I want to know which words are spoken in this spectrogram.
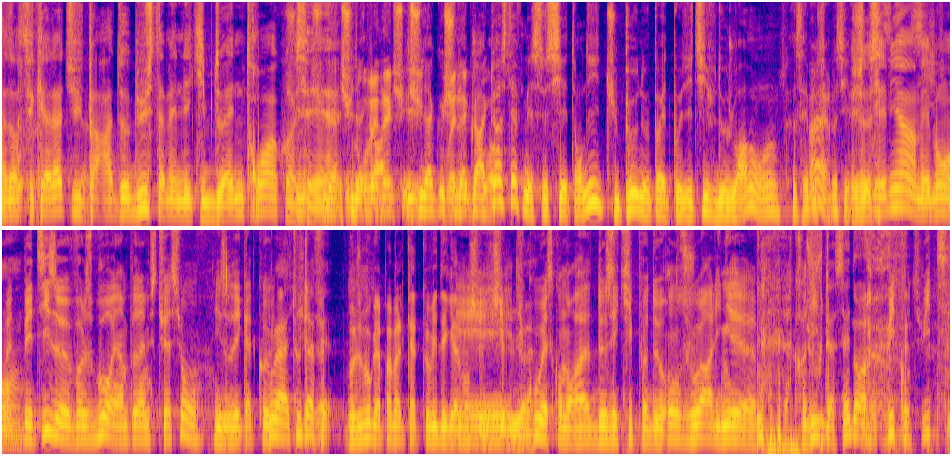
Ah, dans ces cas-là tu pars à deux bus t'amènes l'équipe de N3 quoi Je suis- d'accord avec toi, Steph, mais ceci étant dit, tu peux ne pas être positif deux jours avant. hein. Ça, c'est possible. je sais bien mais bon Pas de bêtises, euh, Wolfsburg est un peu dans la même situation. Ils ont des cas de Covid. Ouais, tout à fait. Wolfsburg a pas mal de cas de Covid également chez, lui. du coup, est-ce qu'on aura deux équipes de 11 joueurs alignés euh, mercredi Foot à 7. Non. 8 contre 8.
